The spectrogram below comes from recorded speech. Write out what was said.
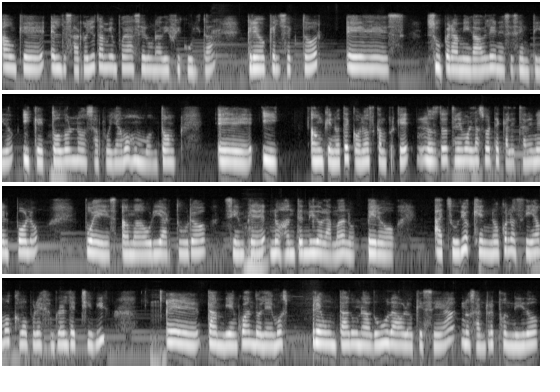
aunque el desarrollo también pueda ser una dificultad, creo que el sector es súper amigable en ese sentido y que todos nos apoyamos un montón. Eh, y aunque no te conozcan, porque nosotros tenemos la suerte que al estar en el polo, pues a Mauri y Arturo siempre nos han tendido la mano, pero a estudios que no conocíamos, como por ejemplo el de Chivir, eh, también cuando le hemos preguntado una duda o lo que sea, nos han respondido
